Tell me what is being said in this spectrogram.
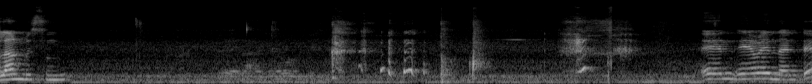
ఎలా అనిపిస్తుంది? ఏమైందంటే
